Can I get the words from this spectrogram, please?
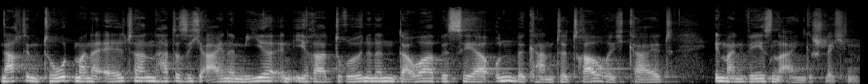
Nach dem Tod meiner Eltern hatte sich eine mir in ihrer dröhnenden Dauer bisher unbekannte Traurigkeit in mein Wesen eingeschlichen.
